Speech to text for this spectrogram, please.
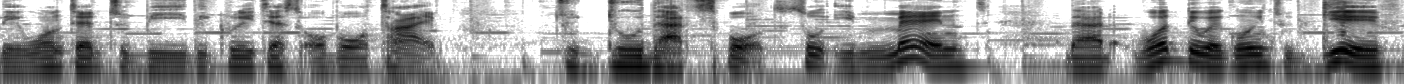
they wanted to be the greatest of all time to do that sport. So it meant that what they were going to give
